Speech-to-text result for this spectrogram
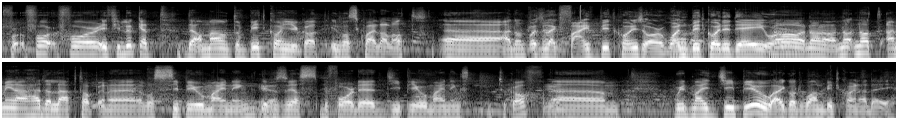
for, for for if you look at the amount of Bitcoin you got, it was quite a lot. Uh, I don't. Was it like five bitcoins or one bitcoin a day? Or No, no, no, not, not. I mean, I had a laptop and uh, it was CPU mining. It was just before the GPU mining took off. Um, with my GPU, I got one Bitcoin a day.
